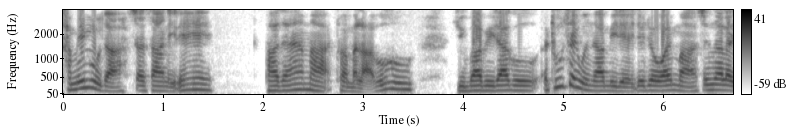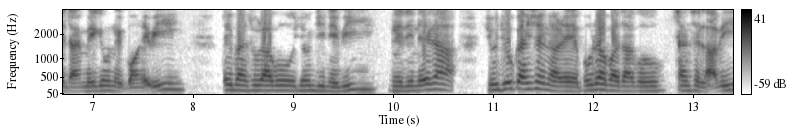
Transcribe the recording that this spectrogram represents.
ထမင်းကိုသာဆက်စားနေတယ်ဘာသာမှထွက်မလာဘူးယူပါဗီတာကိုအထူးစိတ်ဝင်စားမိတဲ့ကြော်ကြော်ဝိုင်းမှာစဉ်းစားလိုက်တိုင်းမိကုန်းတွေပေါ်နေပြီ တိဗ္ဗံဆိုတာကိုယုံကြည်နေပြီငယ်စဉ်တည်းကယူကျိုးကိုင်းဆိုင်လာတဲ့ဗုဒ္ဓဘာသာကိုစမ်းစစ်လာပြီ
